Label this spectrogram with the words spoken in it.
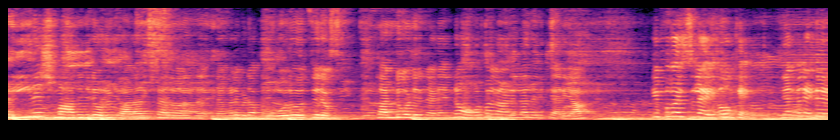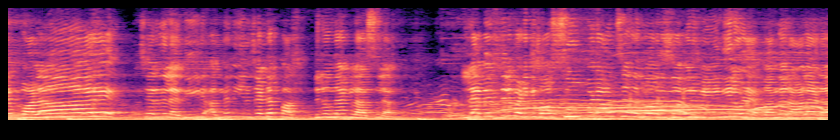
നീരജ് മാധവിന്റെ ഒരു വളർച്ച എന്ന് പറയുന്നത് ഞങ്ങളിവിടെ ഓരോരുത്തരും കണ്ടുകൊണ്ടിരുന്നതാണ്. എന്നെ ഓർമ്മ കാണില്ല എന്ന് എനിക്കറിയാം. ഇപ്പൊ മനസ്സിലായി? ഓക്കെ ഞങ്ങൾ രണ്ടുപേരും വളരെ ചെറുതല്ല നീര അന്ന് നീരജയുടെ പതിനൊന്നാം ക്ലാസ്സിൽ ലെവൻത്തിൽ പഠിക്കുമ്പോൾ സൂപ്പർ ഡാൻസർ എന്ന് പറയുന്ന ഒരു വേദിയിലൂടെ വന്ന ഒരാളാണ്.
